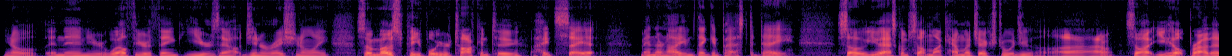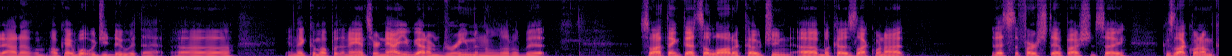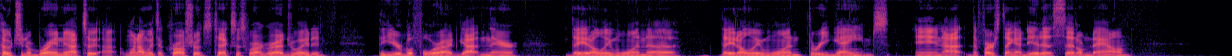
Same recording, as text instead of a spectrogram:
you know and then your wealthier think years out generationally so most people you're talking to, I hate to say it, man, they're not even thinking past today. So you ask them something like, "How much extra would you?" Uh, I don't. So I, you help pry that out of them. Okay, what would you do with that? Uh, and they come up with an answer. Now you've got them dreaming a little bit. So I think that's a lot of coaching uh, because, like, when I, that's the first step, I should say. Because, like, when I'm coaching a brand new, I took I- when I went to Crossroads, Texas, where I graduated, the year before I'd gotten there, they had only won. Uh, they had only won three games, and I the first thing I did is set them down,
